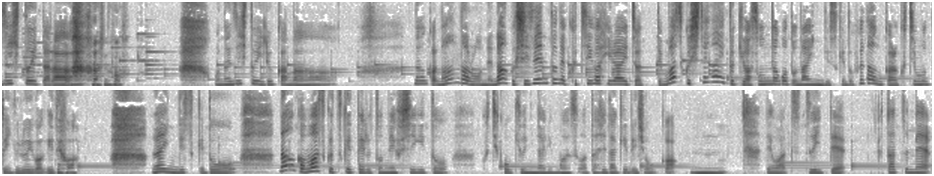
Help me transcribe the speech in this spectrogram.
じ人いたらあの同じ人いるかな？なんかなんだろうね。なんか自然とね口が開いちゃってマスクしてない時はそんなことないんですけど普段から口元緩いわけでは ないんですけどなんかマスクつけてるとね不思議と口呼吸になります。私だけでしょうか。うん。では続いて2つ目。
